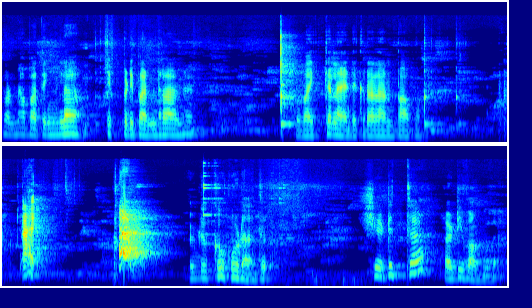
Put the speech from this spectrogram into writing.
சொன்னால் பார்த்தீங்களா எப்படி பண்ணுறான்னு வைக்கலாம் எடுக்கிறாளான்னு பார்ப்போம் எடுக்கக்கூடாது. எடுத்த அடி வாங்குவேன்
